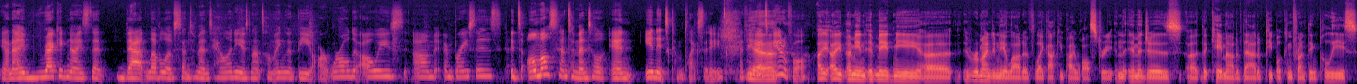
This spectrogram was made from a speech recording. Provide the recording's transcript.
and I recognize that that level of sentimentality is not something that the art world always um, embraces. It's almost sentimental and in its complexity. I think Yeah. that's beautiful. I, I, I mean, it made me. Uh, it reminded me a lot of like Occupy Wall Street and the images uh, that came out of that of people confronting police.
